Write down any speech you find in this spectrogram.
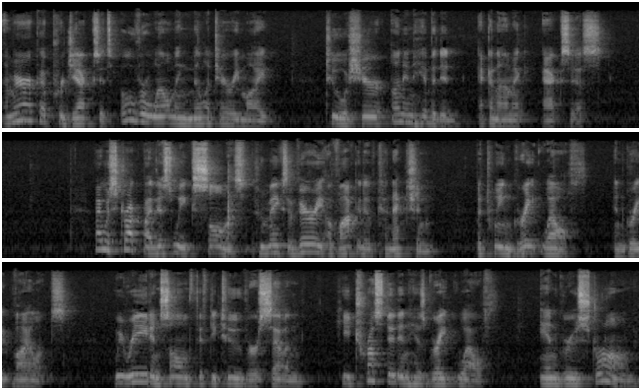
America projects its overwhelming military might to assure uninhibited economic access. I was struck by this week's psalmist, who makes a very evocative connection between great wealth and great violence. We read in Psalm 52, verse 7 He trusted in his great wealth and grew strong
